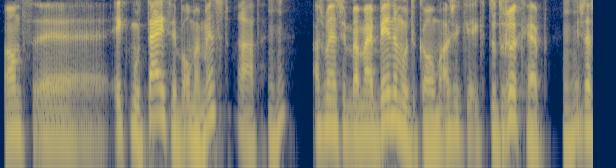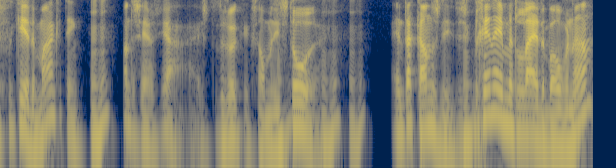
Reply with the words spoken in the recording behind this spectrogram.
Want eh, ik moet tijd hebben om met mensen te praten. Als mensen bij mij binnen moeten komen, als ik, ik te druk heb, is dat verkeerde marketing. Want dan zeggen ze, ja, hij is te druk, ik zal me niet storen. En dat kan dus niet. Dus ik begin even met de leider bovenaan.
